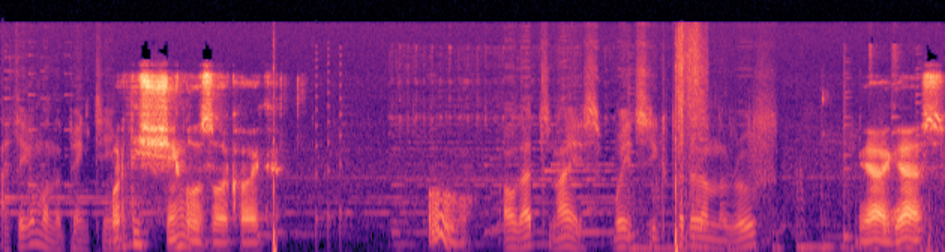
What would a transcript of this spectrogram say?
I think I'm on the pink team. What do these shingles look like? Ooh, Oh, that's nice. Wait, so you can put it on the roof? yeah, I guess.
